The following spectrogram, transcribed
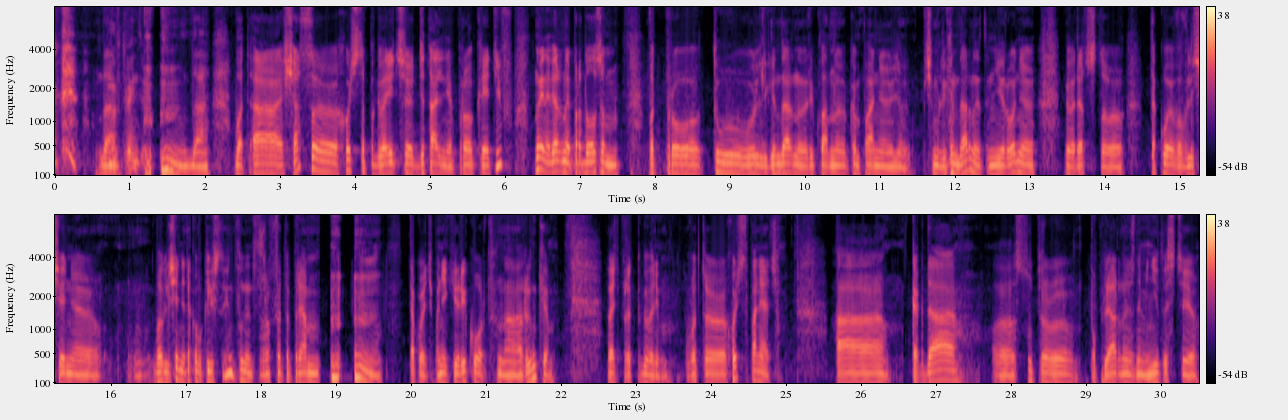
да. Мы в тренде. да. Вот. А сейчас э, хочется поговорить детальнее про креатив. Ну и, наверное, продолжим вот про ту легендарную рекламную кампанию. Почему легендарную? Это не ирония. Говорят, что такое вовлечение вовлечение такого количества инфлюенсеров это прям такой, типа, некий рекорд на рынке. Давайте про это поговорим. Вот э, хочется понять, а когда э, супер популярные знаменитости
